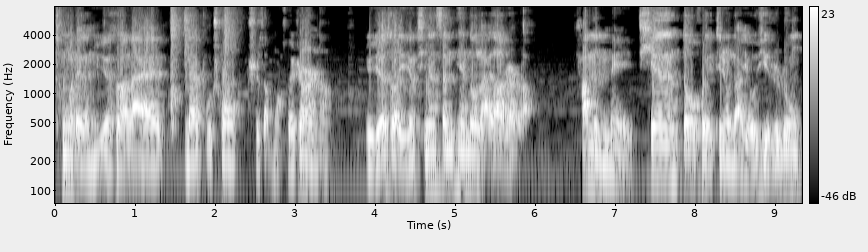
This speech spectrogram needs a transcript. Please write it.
通过这个女角色来来补充是怎么回事呢？女角色已经提前三天都来到这儿了，他们每天都会进入到游戏之中。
